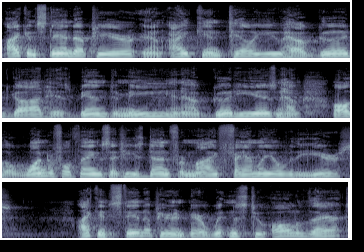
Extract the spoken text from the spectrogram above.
I can stand up here and I can tell you how good God has been to me and how good He is and how all the wonderful things that He's done for my family over the years. I can stand up here and bear witness to all of that,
